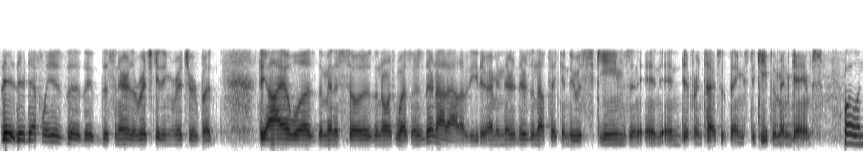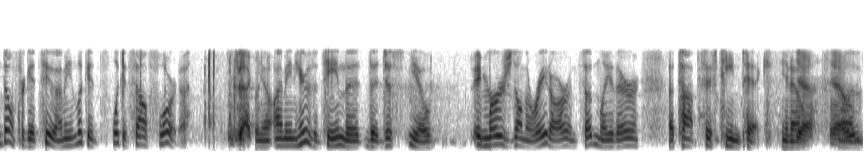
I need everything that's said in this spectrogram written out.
there, there definitely is the, the the scenario the rich getting richer, but the Iowas, the Minnesotas, the Northwesterners, they're not out of it either. I mean, there, there's enough they can do with schemes and, and, and different types of things to keep them in games. Well, and don't forget too. I mean, look at look at South Florida. Exactly. You know, I mean, here's a team that that just you know emerged on the radar, and suddenly they're a top 15 pick. You know. Yeah. Yeah. Um,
